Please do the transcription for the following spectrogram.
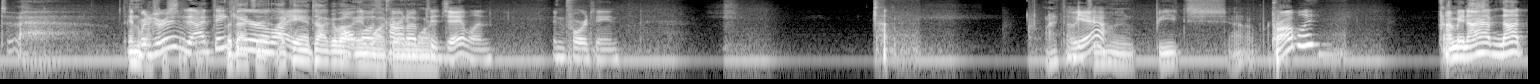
Endwalker's so Madrid, good. I think you're it. like I can't talk about almost Endwalker caught anymore. up to Jalen in 14. I thought Yeah. Jalen beat Shadowbringers. Probably. I mean, I have not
